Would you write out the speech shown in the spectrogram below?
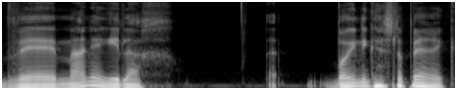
ומה אני אגיד לך? בואי ניגש לפרק.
